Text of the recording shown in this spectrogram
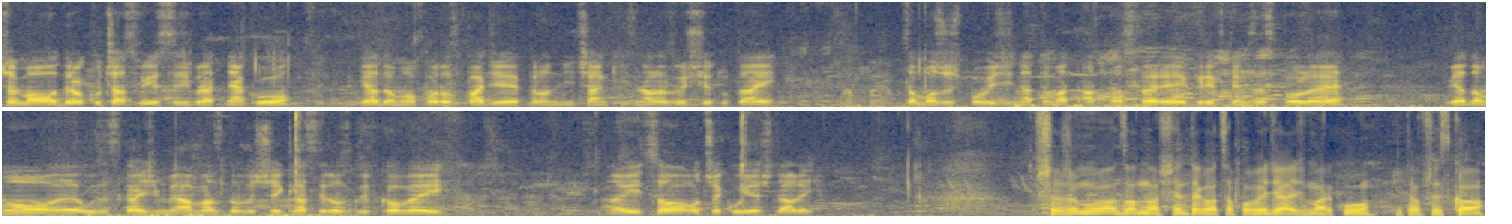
Przemo, od roku czasu jesteś Bratniaku. Wiadomo, po rozpadzie prądniczanki znalazłeś się tutaj. Co możesz powiedzieć na temat atmosfery, gry w tym zespole? Wiadomo, e, uzyskaliśmy awans do wyższej klasy rozgrywkowej. No i co oczekujesz dalej? Szczerze mówiąc, odnośnie tego, co powiedziałeś, Marku, i to wszystko,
